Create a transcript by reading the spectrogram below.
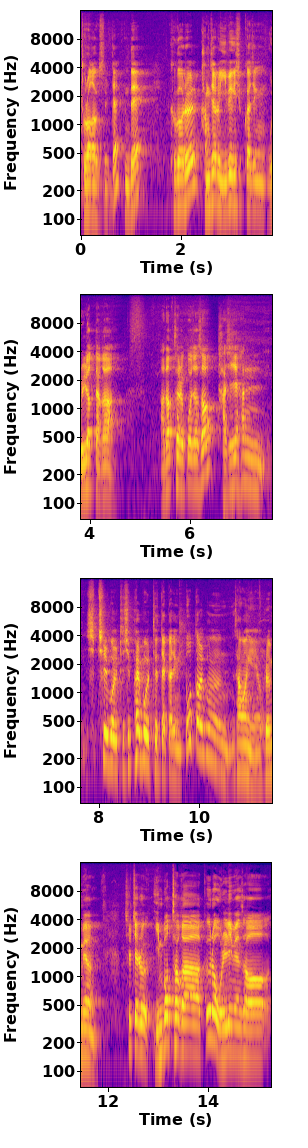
돌아가고 있을 때. 근데 그거를 강제로 220까지 올렸다가 아답터를 꽂아서 다시 한 17볼트, 18볼트 때까지 또 떨구는 상황이에요. 그러면 실제로 인버터가 끌어올리면서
